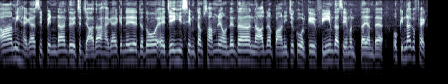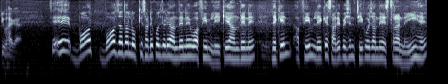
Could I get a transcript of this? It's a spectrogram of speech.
ਆਮ ਹੀ ਹੈਗਾ ਅਸੀਂ ਪਿੰਡਾਂ ਦੇ ਵਿੱਚ ਜ਼ਿਆਦਾ ਹੈਗਾ ਕਹਿੰਦੇ ਜਦੋਂ ਅਜਿਹੇ ਹੀ ਸਿੰਪਟਮ ਸਾਹਮਣੇ ਆਉਂਦੇ ਤਾਂ ਨਾਲ ਨਾਲ ਪਾਣੀ ਚ ਘੋਲ ਕੇ ਫੀਮ ਦਾ ਸੇਵਨ ਦਿੱਤਾ ਜਾਂਦਾ ਹੈ ਉਹ ਕਿੰਨਾ ਕੁ ਇਫੈਕਟਿਵ ਹੈਗਾ ਤੇ ਇਹ ਬਹੁਤ ਬਹੁਤ ਜ਼ਿਆਦਾ ਲੋਕੀ ਸਾਡੇ ਕੋਲ ਜਿਹੜੇ ਆਉਂਦੇ ਨੇ, ਉਹ ਅਫੀਮ ਲੈ ਕੇ ਆਉਂਦੇ ਨੇ। ਲੇਕਿਨ ਅਫੀਮ ਲੈ ਕੇ ਸਾਰੇ ਪੇਸ਼ੈਂਟ ਠੀਕ ਹੋ ਜਾਂਦੇ ਇਸ ਤਰ੍ਹਾਂ ਨਹੀਂ ਹੈ।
